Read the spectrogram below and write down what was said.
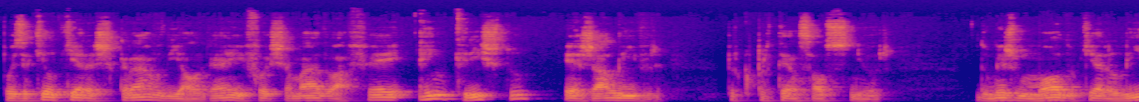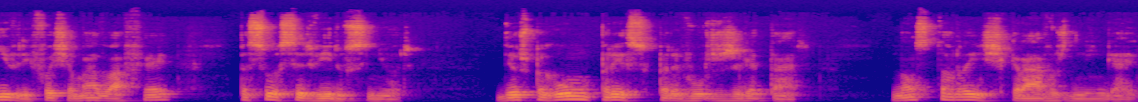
pois aquele que era escravo de alguém e foi chamado à fé em Cristo é já livre, porque pertence ao Senhor. Do mesmo modo que era livre e foi chamado à fé, passou a servir o Senhor. Deus pagou um preço para vos resgatar. Não se tornem escravos de ninguém.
